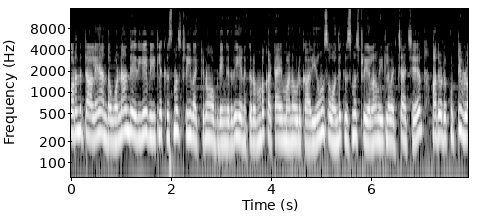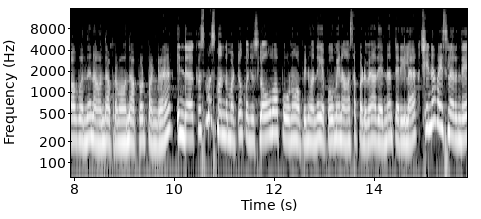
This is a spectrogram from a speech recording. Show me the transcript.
பிறந்துட்டாலே அந்த ஒன்னாம் தேதியே வீட்ல கிறிஸ்மஸ் கிறிஸ்மஸ் ட்ரீ வைக்கணும் அப்படிங்கிறது எனக்கு ரொம்ப கட்டாயமான ஒரு காரியம். ஸோ வந்து கிறிஸ்மஸ் ட்ரீ எல்லாம் வீட்டில் வச்சாச்சு. அதோட குட்டி விளாக் வந்து நான் வந்து அப்புறமா வந்து அப்லோட் பண்ணுறேன் இந்த கிறிஸ்மஸ் மந்த் மட்டும் கொஞ்சம் ஸ்லோவாக போகணும் அப்படின்னு வந்து எப்போவுமே நான் ஆசைப்படுவேன். அது என்னன்னு தெரியல. சின்ன வயசுல இருந்தே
